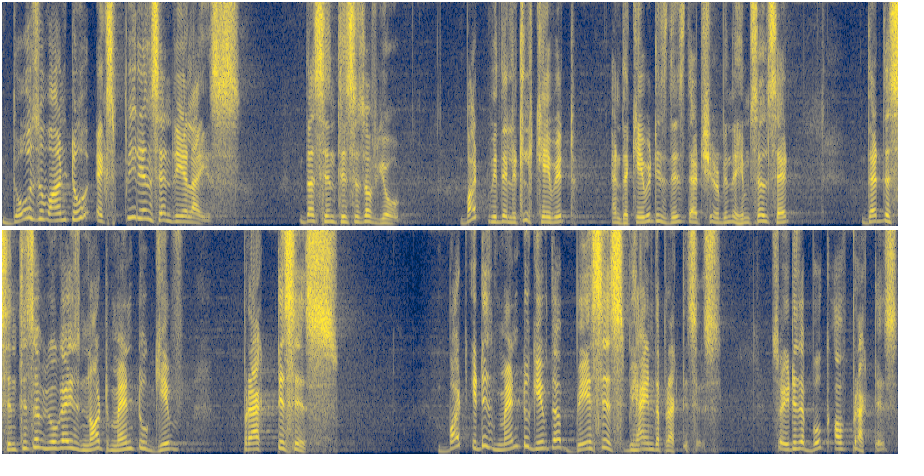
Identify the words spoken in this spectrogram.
Those who want to experience and realize the synthesis of yoga, but with a little caveat, and the caveat is this that Sri Aurobindo himself said that the synthesis of yoga is not meant to give practices, but it is meant to give the basis behind the practices. So it is a book of practice.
